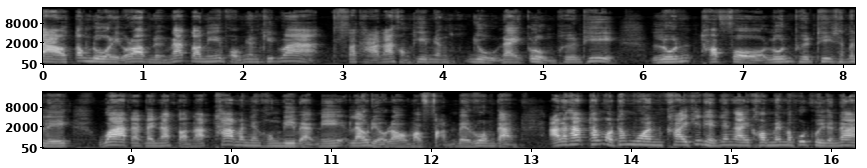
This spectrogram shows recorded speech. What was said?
ยาวต้องดูอีกรอบหนึ่งนะตอนนี้ผมยังคิดว่าสถานะของทีมยังอยู่ในกลุ่มพื้นที่ลุ้นท็อปโฟลุ้นพื้นที่แชมเปี้ยนลีกว่ากันไปนัดต่อนนัด ถ้ามันยังคงดีแบบนี้ แล้วเดี๋ยวเรามาฝันไปร่วมกันเอาละครับทั้งหมดทั้งมวลใครคิดเห็นยังไง คอมเมนต์มาพูดคุยกันได้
